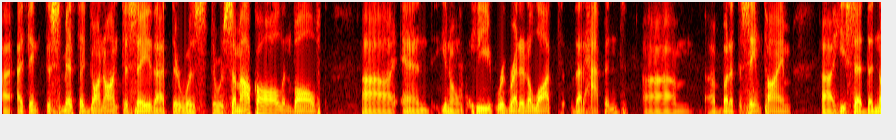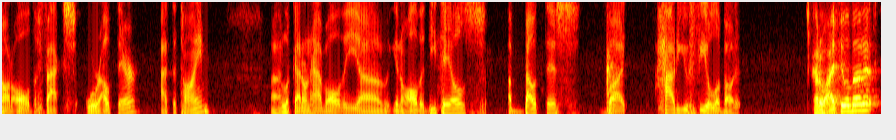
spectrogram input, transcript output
I, I, think Smith had gone on to say that there was there was some alcohol involved, uh, and you know he regretted a lot that happened. Um, uh, but at the same time, uh, he said that not all the facts were out there at the time, uh, look, I don't have all the uh, you know all the details about this, but how do you feel about it? How do I feel about it?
